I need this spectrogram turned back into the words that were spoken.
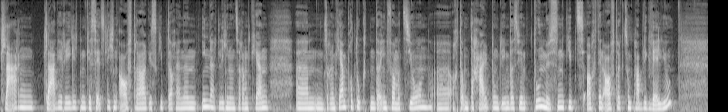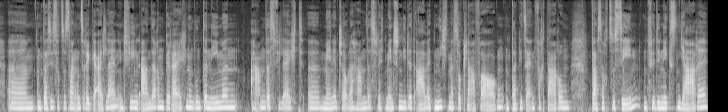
klaren, klar geregelten gesetzlichen Auftrag. Es gibt auch einen inhaltlichen in unserem Kern, ähm, in unseren Kernprodukten der Information, äh, auch der Unterhaltung, dem, was wir tun müssen, gibt es auch den Auftrag zum Public Value. Ähm, und das ist sozusagen unsere Guideline. In vielen anderen Bereichen und Unternehmen haben das vielleicht äh, Manager oder haben das vielleicht Menschen, die dort arbeiten, nicht mehr so klar vor Augen. Und da geht es einfach darum, das auch zu sehen. Und für die nächsten Jahre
